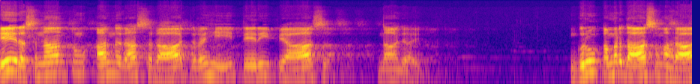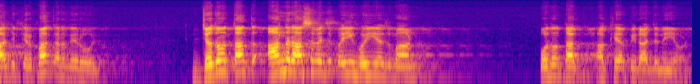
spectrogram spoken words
ਇਹ ਰਸਨਾ ਤੂੰ ਅਨ ਰਸ ਰਾਜ ਰਹੀ ਤੇਰੀ ਪਿਆਸ ਨਾ ਜਾਏ। ਗੁਰੂ ਅਮਰਦਾਸ ਮਹਾਰਾਜ ਕਿਰਪਾ ਕਰਦੇ ਰੋਜ਼। ਜਦੋਂ ਤੱਕ ਅਨ ਰਸ ਵਿੱਚ ਪਈ ਹੋਈ ਹੈ ਜ਼ੁਬਾਨ, ਉਦੋਂ ਤੱਕ ਆਖਿਆ ਵੀ ਰੱਜ ਨਹੀਂ ਆਉਣਾ।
